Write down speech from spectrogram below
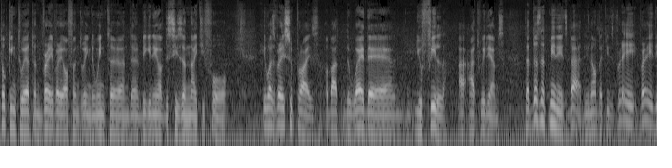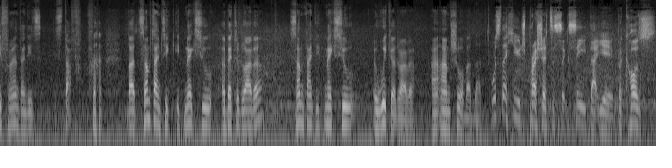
talking to Ayrton very very often during the winter and the beginning of the season '94 he was very surprised about the way they, you feel at Williams. That doesn't mean it's bad, you know, but it's very, very different and it's, it's tough. but sometimes it, it makes you a better driver, sometimes it makes you a weaker driver. I, am sure about that. Was there huge pressure to succeed that year because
